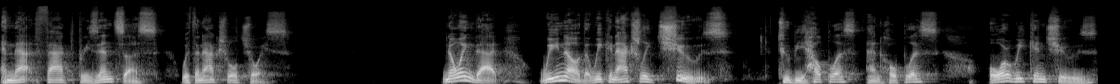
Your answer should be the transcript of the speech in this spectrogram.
And that fact presents us with an actual choice. Knowing that, we know that we can actually choose to be helpless and hopeless, or we can choose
